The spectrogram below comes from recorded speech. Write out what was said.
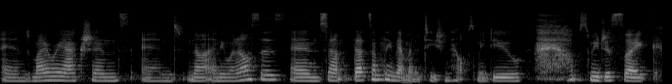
and my reactions and not anyone else's. And that's something that meditation helps me do. Helps me just like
